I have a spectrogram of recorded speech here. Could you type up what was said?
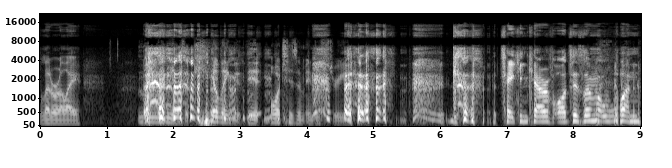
literally. Millennials are killing the autism industry. Taking care of autism one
